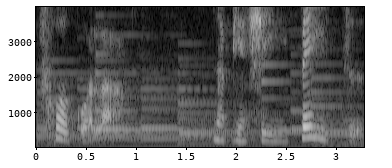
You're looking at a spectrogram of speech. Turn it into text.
错过了，那便是一辈子。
